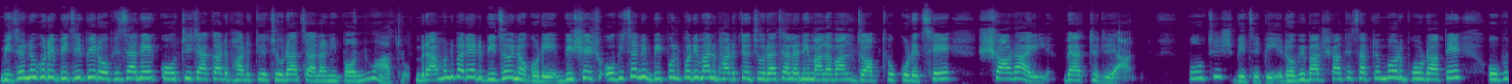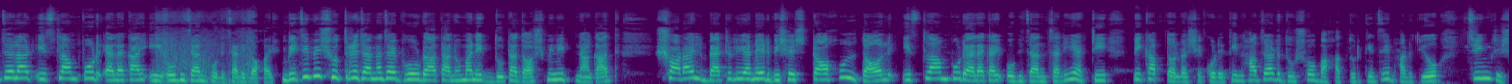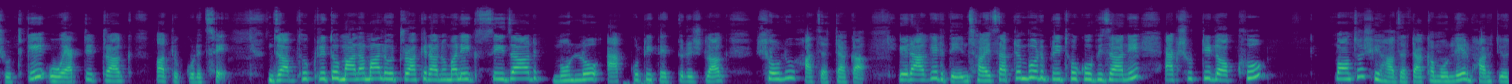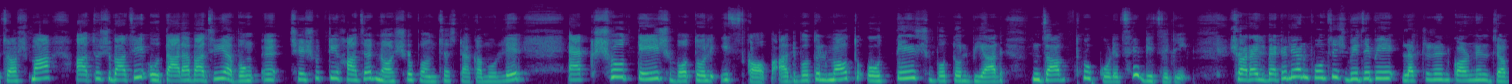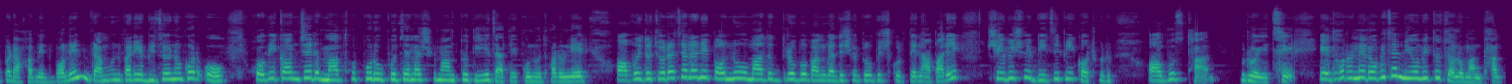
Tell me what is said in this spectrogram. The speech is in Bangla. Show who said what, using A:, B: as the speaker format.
A: বিজয়নগরে বিজেপির অভিযানে কোটি টাকার ভারতীয় চোরাচালানি পণ্য আটক। ব্রাহ্মণবাড়িয়ার বিজয়নগরে বিশেষ অভিযানে বিপুল পরিমাণ ভারতীয় চোরাচালানি মালামাল জব্দ করেছে সরাইল ব্যাটালিয়ান। পঁচিশ বিজেপি। রবিবার সাতই সেপ্টেম্বর ভোর রাতে উপজেলার ইসলামপুর এলাকায় এই অভিযান পরিচালিত হয়। বিজেপি সূত্রে জানা যায় ভোর রাত আনুমানিক দুটা দশ মিনিট নাগাদ সরাইল ব্যাটালিয়নের বিশেষ টহল দল ইসলামপুর এলাকায় অভিযান চালিয়ে একটি পিকআপ তল্লাশি করে তিন হাজার দুশো বাহাত্তর কেজি ভারতীয় চিংড়ি শুটকে ও একটি ট্রাক আটক করেছে। জব্দকৃত মালামাল ও ট্রাকের আনুমানিক সিজার মূল্য এক কোটি তেত্রিশ লাখ ষোলো হাজার টাকা। এর আগের দিন ছয় সেপ্টেম্বর পৃথক অভিযানে একষট্টি লক্ষ পঁচাশি হাজার টাকা মূল্যের ভারতীয় চশমা আতসবাজি ও তারাবাজি এবং ছেষট্টি হাজার নয়শো পঞ্চাশ টাকা মূল্যের একশো তেইশ বোতল ইস্কপ আট বোতল মদ ও তেইশ বোতল বিয়ার জব্দ করেছে বিজেপি। সরাইল ব্যাটালিয়ন পঁচিশ BGB lieutenant colonel Jabbar Ahmed বলেন, ব্রাহ্মণবাড়িয়া, বিজয়নগর ও হবিগঞ্জের মাধবপুর উপজেলা সীমান্ত দিয়ে যাতে কোনো ধরনের অবৈধ চোরাচালানি পণ্য ও মাদকদ্রব্য বাংলাদেশে প্রবেশ করতে না পারে, সে বিষয়ে বিজেপি কঠোর অবস্থান রয়েছে। এ ধরনের অভিযান নিয়মিত চলমান থাকবে।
